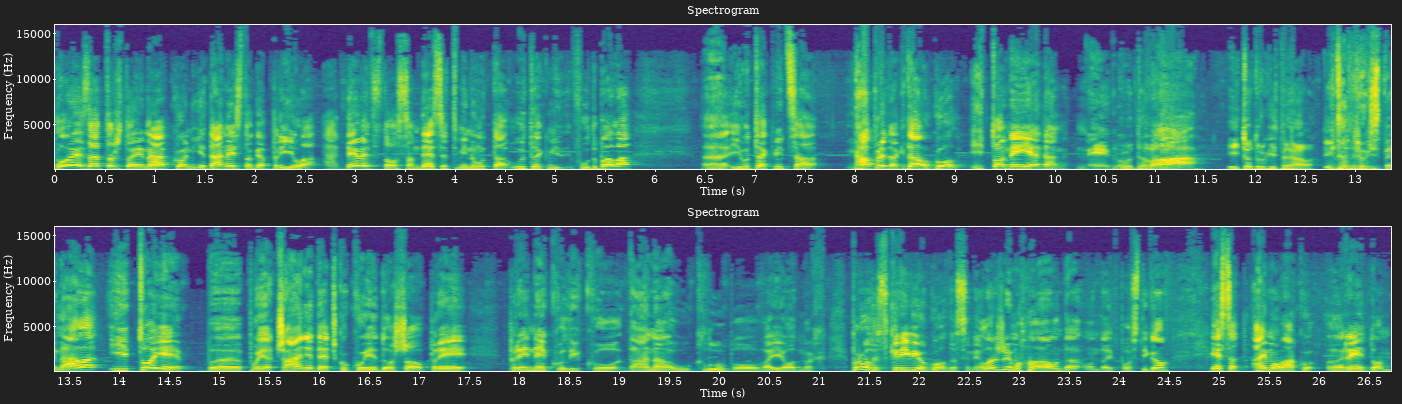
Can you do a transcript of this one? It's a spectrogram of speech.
to je zato što je nakon 11. aprila, a 980 minuta utakmi futbala uh, i utakmica napredak dao gol. I to ne jedan, nego Go dva. Dva. I to drugi iz penala. I to drugi iz penala. I to je e, pojačanje, dečko koji je došao pre pre nekoliko dana u klub ovaj odmah prvo skrivio gol da se ne lažemo, a onda onda i postigao. E sad ajmo ovako e, redom.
